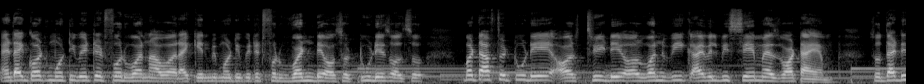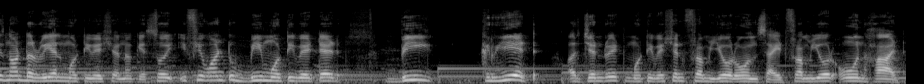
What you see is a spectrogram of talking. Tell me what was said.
And i got motivated for 1 hour. I can be motivated for one day also two days also. But after two day or three day or one week i will be same as what i am. So that is not the real motivation okay? So if you want to be motivated be create or generate motivation from your own side from your own heart.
